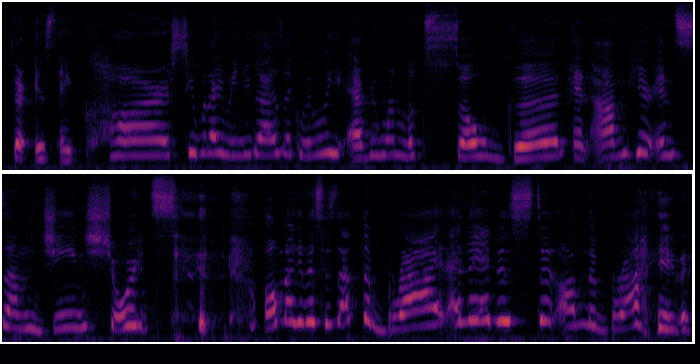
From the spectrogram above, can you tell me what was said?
There is a car. See what I mean, you guys? Like literally everyone looks so good. And I'm here in some jean shorts. oh my goodness, is that the bride? I think I just stood on the bride.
